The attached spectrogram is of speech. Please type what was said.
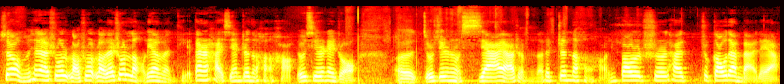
虽然我们现在说老说老在说冷链问题，但是海鲜真的很好，尤其是那种。呃，就是就是那种虾呀什么的，它真的很好，你包着吃，它是高蛋白的呀，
